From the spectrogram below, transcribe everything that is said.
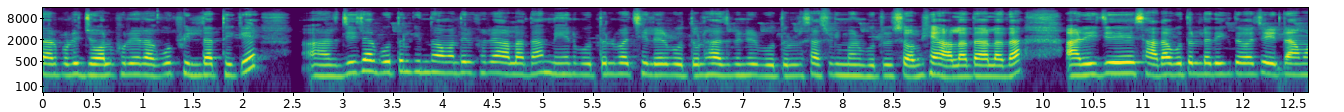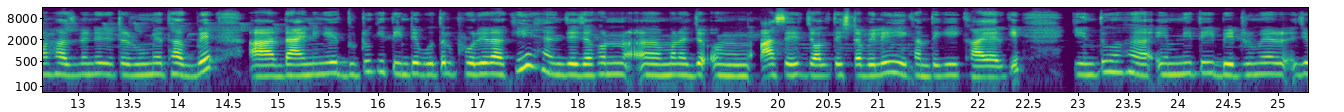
তারপরে জল ভরে রাখব ফিল্টার থেকে। আর যে যার বোতল কিন্তু আমাদের ঘরে আলাদা মেয়ের বোতল বা ছেলের বোতল হাজবেন্ডের বোতল শাশুড়ি মার বোতল সবই আলাদা আলাদা। আর এই যে সাদা বোতলটা দেখতে পাচ্ছ এটা আমার হাজবেন্ডের এটা রুমে থাকবে। আর ডাইনিংয়ে দুটো কি তিনটে বোতল ভরে রাখি হ্যাঁ, যে যখন মানে আসে জল তেষ্টা পেলেই এখান থেকেই খায় আর কি। কিন্তু হ্যাঁ এমনিতেই বেডরুমের যে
